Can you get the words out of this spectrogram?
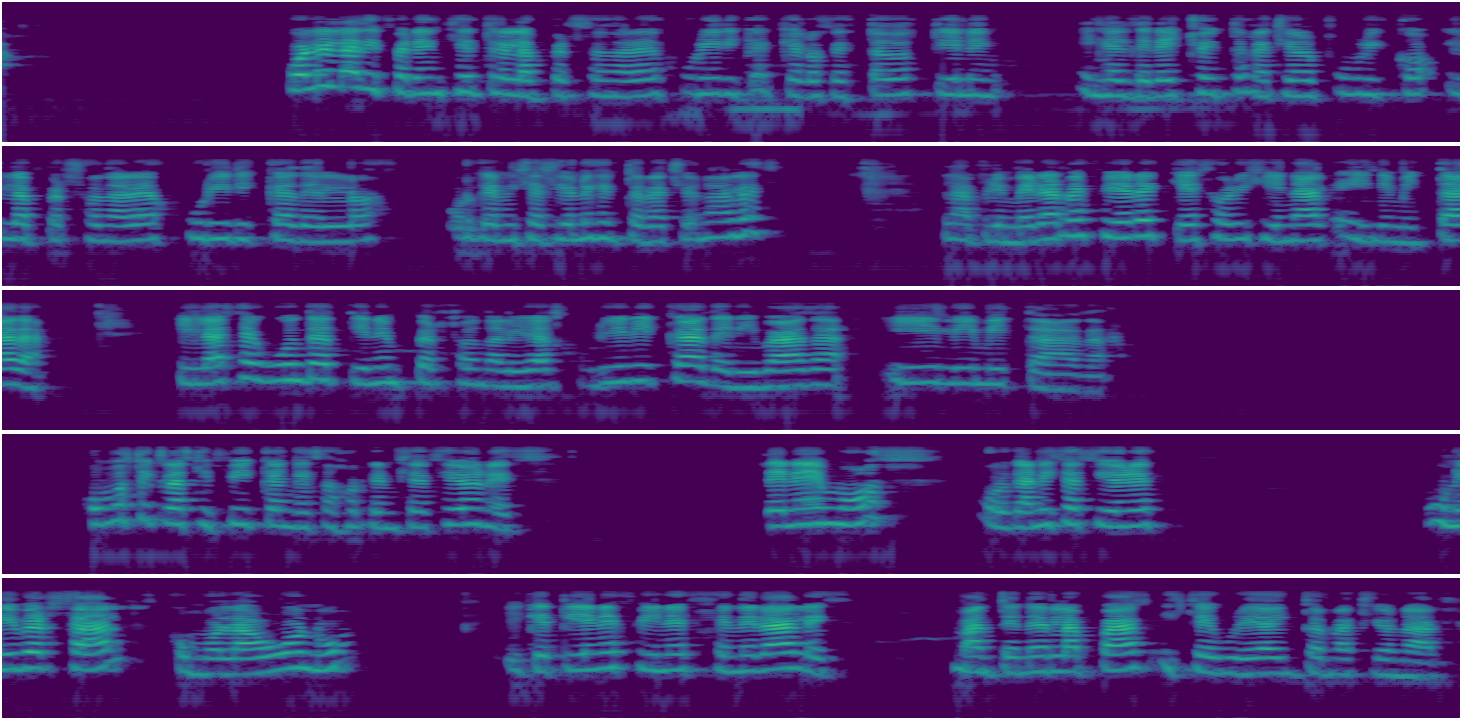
¿Cuál es la diferencia entre la personalidad jurídica que los estados tienen en el derecho internacional público y la personalidad jurídica de las organizaciones internacionales? La primera refiere que es original e ilimitada y la segunda tiene personalidad jurídica derivada y limitada. ¿Cómo se clasifican esas organizaciones? Tenemos organizaciones universal como la ONU y que tiene fines generales, mantener la paz y seguridad internacional.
